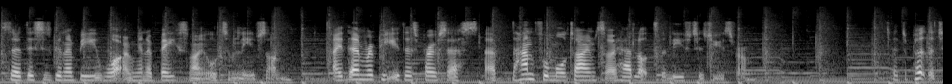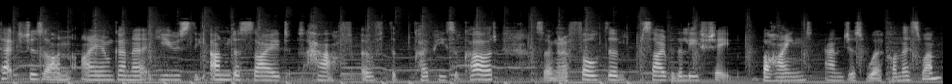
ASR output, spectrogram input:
So this is going to be what I'm going to base my autumn leaves on. I then repeated this process a handful more times so I had lots of leaves to choose from. So to put the textures on, I am going to use the underside half of the piece of card. So I'm going to fold the side with the leaf shape behind and just work on this one.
